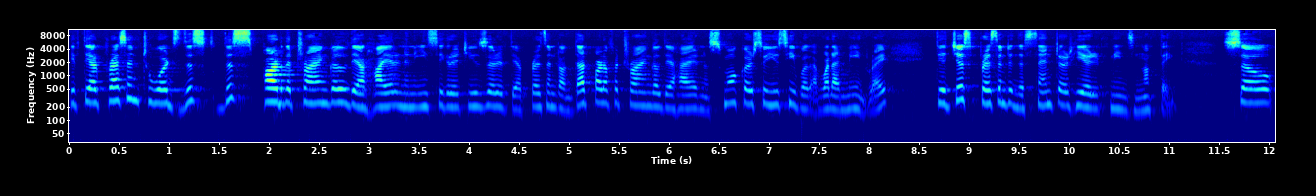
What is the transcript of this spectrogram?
If they are present towards this, this part of the triangle, they are higher in an e-cigarette user. If they are present on that part of a triangle, they are higher in a smoker. So you see what, what I mean, right? They're just present in the center here, it means nothing. So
